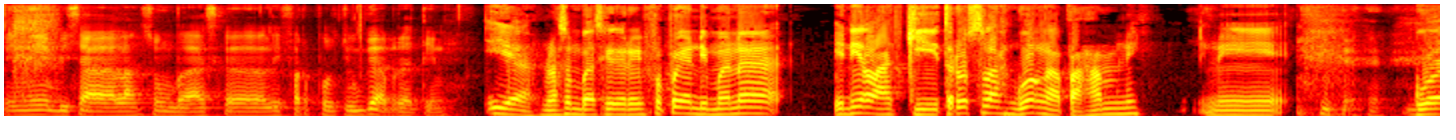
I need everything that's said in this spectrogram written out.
ini bisa langsung bahas ke Liverpool juga berarti nih. Iya, langsung bahas ke Liverpool yang di mana ini lagi terus lah gue nggak paham nih. Ini gue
